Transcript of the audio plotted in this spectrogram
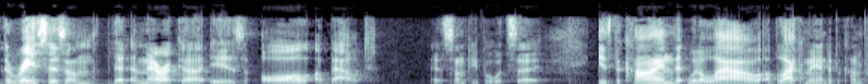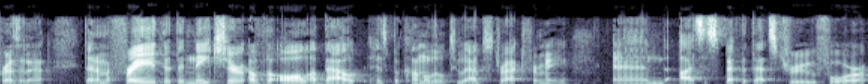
the racism that America is all about, as some people would say, is the kind that would allow a black man to become president, that I'm afraid that the nature of the all about has become a little too abstract for me. And I suspect that that's true for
